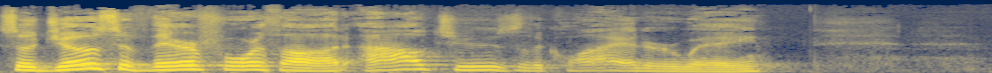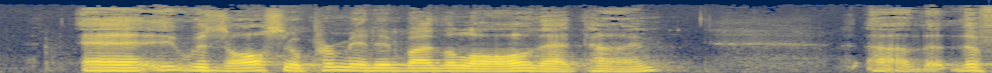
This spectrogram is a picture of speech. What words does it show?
So Joseph therefore thought, I'll choose the quieter way. And it was also permitted by the law of that time. Uh, the, the,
